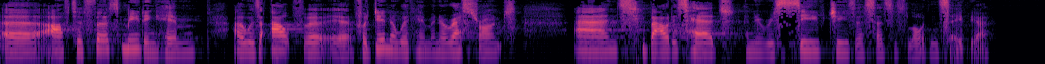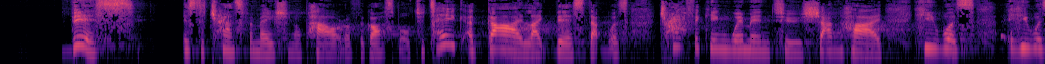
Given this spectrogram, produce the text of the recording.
uh, after first meeting him, I was out for, uh, for dinner with him in a restaurant. And he bowed his head and he received Jesus as his Lord and Savior. This is the transformational power of the gospel. To take a guy like this that was trafficking women to Shanghai, he was, he was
